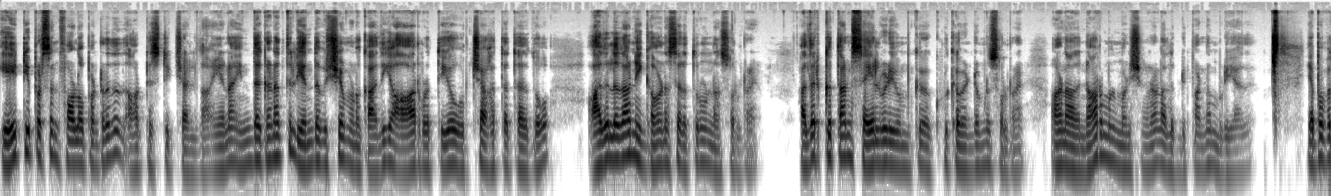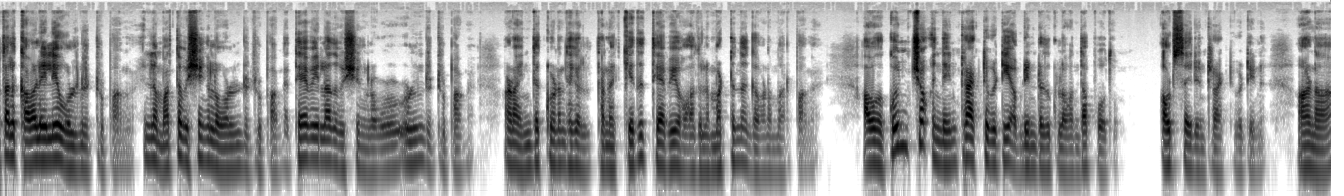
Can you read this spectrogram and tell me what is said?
எயிட்டி பர்சன்ட் ஃபாலோ பண்ணுறது ஆர்டிஸ்டிக் சைல்டு தான். ஏன்னா இந்த கணத்தில் எந்த விஷயம் உனக்கு அதிக ஆர்வத்தையோ உற்சாகத்தை தருதோ அதில் தான் நீ கவனம் செலுத்தணும்னு நான் சொல்கிறேன் அதற்குத்தான் செயல் வடிவம் கொடுக்க வேண்டும்னு சொல்கிறேன் ஆனால் அது நார்மல் மனுஷங்களால் அது இப்படி பண்ண முடியாது. எப்போ பார்த்தாலும் கவலையிலேயே உழுந்துட்டுருப்பாங்க இல்லை மற்ற விஷயங்களை உழுந்துட்டுருப்பாங்க தேவையில்லாத விஷயங்களை உழுந்துட்டுருப்பாங்க ஆனால் இந்த குழந்தைகள் தனக்கு எது தேவையோ அதில் மட்டும்தான் கவனமாக இருப்பாங்க. அவங்க கொஞ்சம் இந்த இன்ட்ராக்டிவிட்டி அப்படின்றதுக்குள்ளே வந்தால் போதும். அவுட் சைடு இன்ட்ராக்டிவிட்டின்னு ஆனால்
